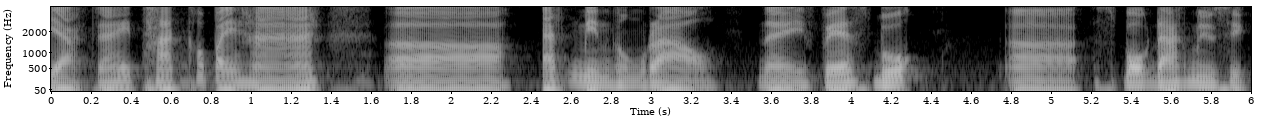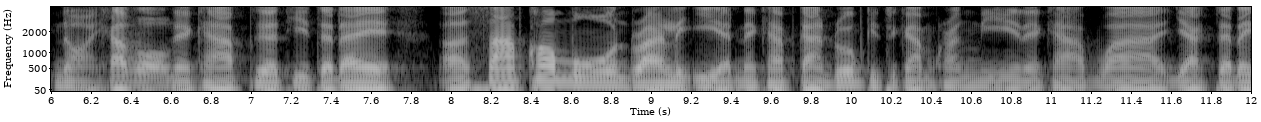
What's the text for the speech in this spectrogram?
อยากจะให้ทักเข้าไปหาเอ่อแอดมินของเราใน Facebook สป o อ e Dark Music หน่อยครับผมนะครับเพื่อที่จะได้เอ่อทราบข้อมูลรายละเอียดนะครับการร่วมกิจกรรมครั้งนี้นะครับว่าอยากจะได้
